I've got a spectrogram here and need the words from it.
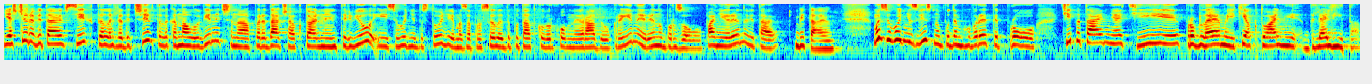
Я щиро вітаю всіх телеглядачів телеканалу Вінниччина, передача актуальне інтерв'ю. І сьогодні до студії ми запросили депутатку Верховної Ради України Ірину Борзову. Пані Ірино, вітаю. Вітаю. Ми сьогодні, звісно, будемо говорити про ті питання, ті проблеми, які актуальні для літа.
